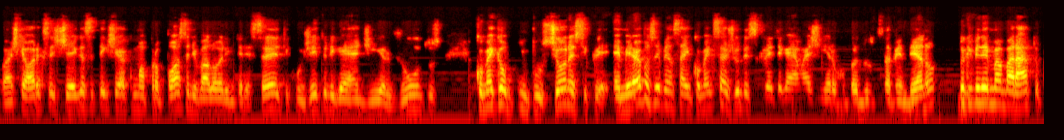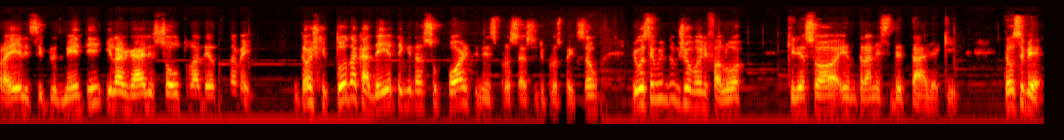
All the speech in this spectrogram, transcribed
Eu acho que a hora que você chega, você tem que chegar com uma proposta de valor interessante, com um jeito de ganhar dinheiro juntos. Como é que eu impulsiono esse cliente? É melhor você pensar em como é que você ajuda esse cliente a ganhar mais dinheiro com o produto que está vendendo, do que vender mais barato para ele simplesmente e largar ele solto lá dentro também. Então, acho que toda a cadeia tem que dar suporte nesse processo de prospecção. Eu gostei muito do que o Giovanni falou, queria só entrar nesse detalhe aqui. Então, você vê,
